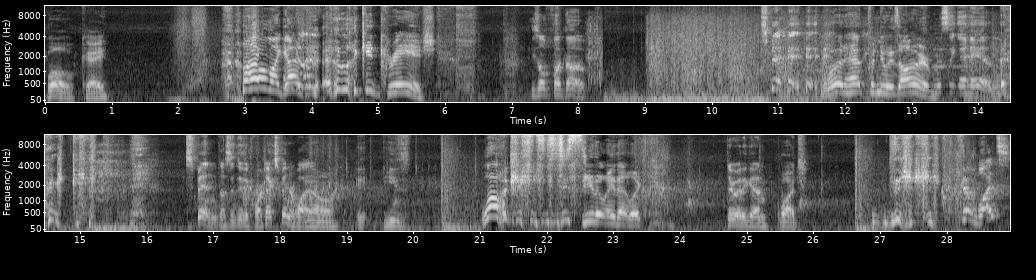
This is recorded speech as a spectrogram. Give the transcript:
Whoa, okay. oh my god! Look at Crash! He's all fucked up. What happened to his arm? Missing a hand. Spin. Does it do the cortex spin or what? no, he- he's. Whoa! See the way that looked? Do it again. Watch. What?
